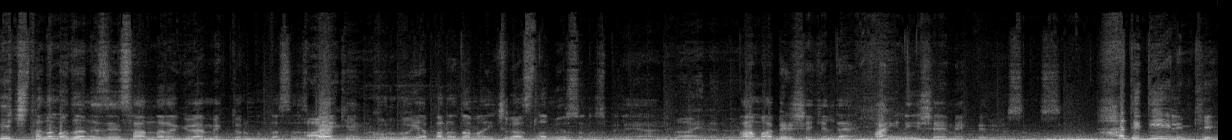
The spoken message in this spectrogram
hiç tanımadığınız insanlara güvenmek durumundasınız. Aynen Belki öyle. kurguyu yapan adama hiç rastlamıyorsunuz bile yani. Aynen öyle. Ama bir şekilde aynı işe emek veriyorsunuz. Hadi diyelim ki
